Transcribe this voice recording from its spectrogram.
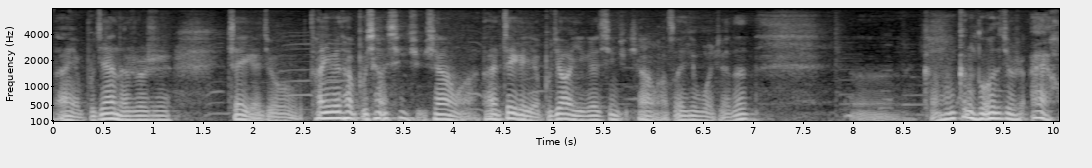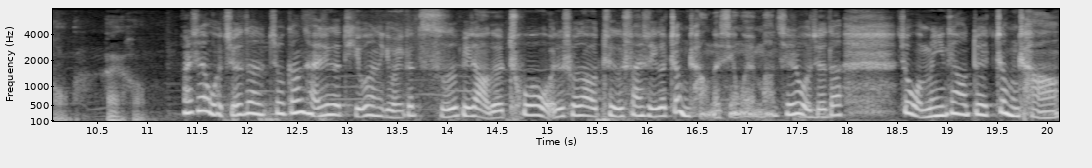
但也不见得说是这个就它，因为它不像性取向嘛，但这个也不叫一个性取向嘛，所以就我觉得，嗯，可能更多的就是爱好吧，爱好。而且我觉得，就刚才这个提问有一个词比较的戳我，就说到这个算是一个正常的行为嘛？其实我觉得，就我们一定要对正常，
